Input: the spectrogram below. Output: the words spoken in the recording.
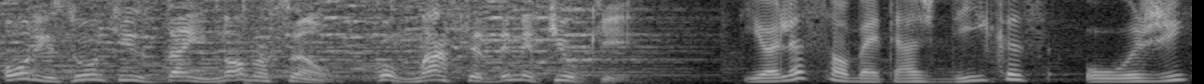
Horizontes da Inovação, com Márcia Demetilke. E olha só, Beth, as dicas hoje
